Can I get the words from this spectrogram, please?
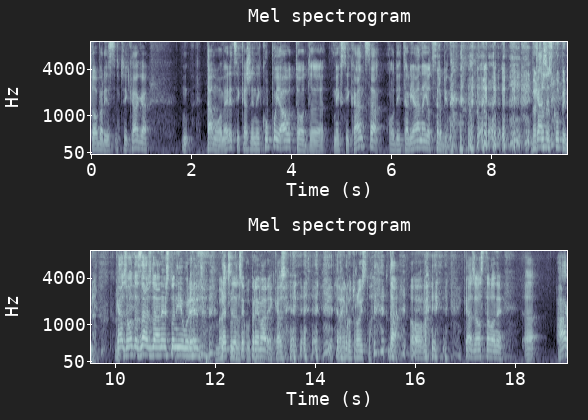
dobar iz Čikaga, tamo u Americi, kaže, ne kupuj auto od eh, Meksikanca, od Italijana i od Srbina. Baš kaže- skupina. Kaže, onda znaš da nešto nije u redu, Baš da će da te skupina. prevare, kaže. Je neko trojstvo. da, ovaj, kaže, ostalo ne. A, a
